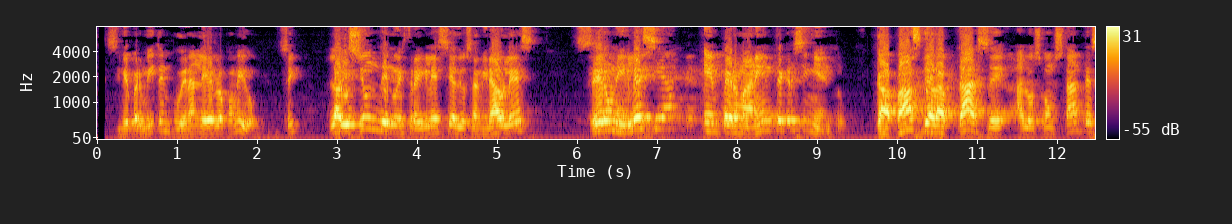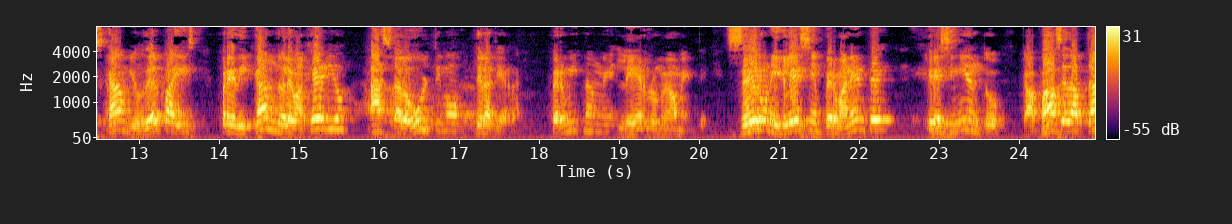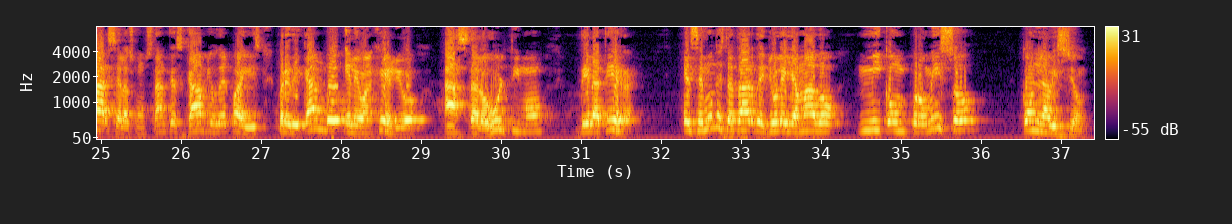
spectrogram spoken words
Si me permiten, pudieran leerlo conmigo. ¿sí? La visión de nuestra iglesia, Dios admirable, es ser una iglesia en permanente crecimiento, capaz de adaptarse a los constantes cambios del país, predicando el Evangelio hasta lo último de la tierra. Permítanme leerlo nuevamente. Ser una iglesia en permanente crecimiento, capaz de adaptarse a los constantes cambios del país, predicando el Evangelio hasta lo último de la tierra. El sermón de esta tarde yo le he llamado mi compromiso con la visión.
